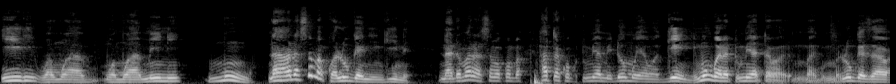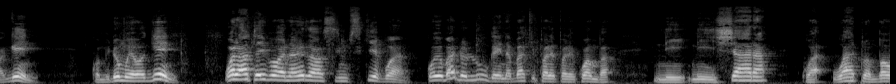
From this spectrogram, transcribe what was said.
ili wamwamini mungu. Na anasema kwa lugha nyingine na ndio maana anasema kwamba hata kwa kutumia midomo ya wageni mungu anatumia hata lugha za wageni kwa midomo ya wageni. Wala hata hivyo wanaweza wasimsikie bwana. Kwa hiyo bado lugha inabaki pale pale kwamba ni ni ishara kwa watu ambao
